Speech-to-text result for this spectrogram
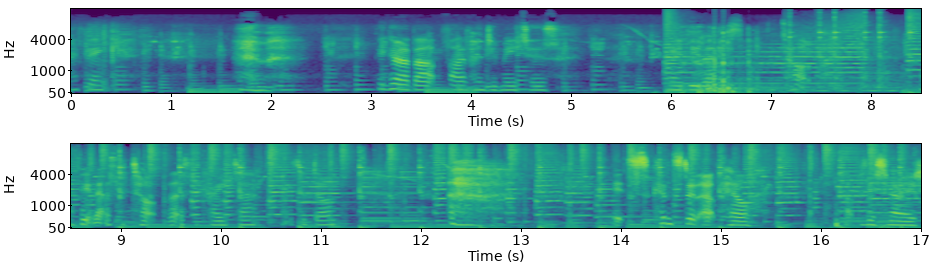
I think. Um, I think I'm about 500 metres, maybe less, off the top. I think that's the top, that's the crater, that's the dog. It's constant uphill up this road,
